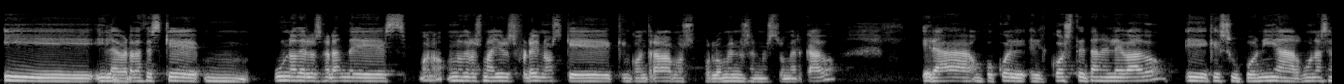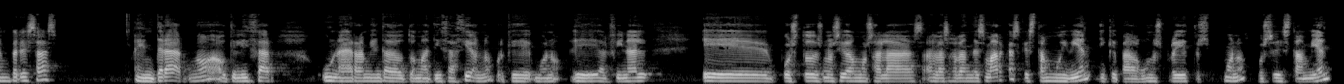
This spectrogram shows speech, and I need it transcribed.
Y, y, la verdad es que um, uno de los grandes, bueno, uno de los mayores frenos que, que, encontrábamos, por lo menos en nuestro mercado, era un poco el, el coste tan elevado eh, que suponía a algunas empresas entrar, ¿no? A utilizar una herramienta de automatización, ¿no? Porque, bueno, eh, al final, eh, pues todos nos íbamos a las, a las grandes marcas que están muy bien y que para algunos proyectos, bueno, pues están bien,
